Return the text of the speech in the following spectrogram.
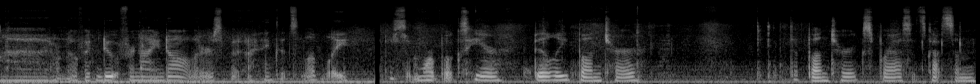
Uh, I don't know if I can do it for $9, but I think that's lovely. There's some more books here. Billy Bunter. The Bunter Express. It's got some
